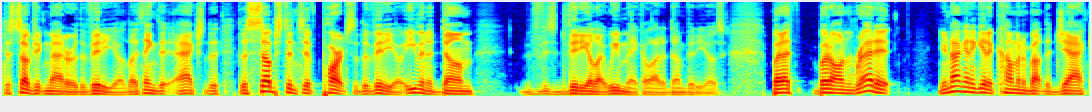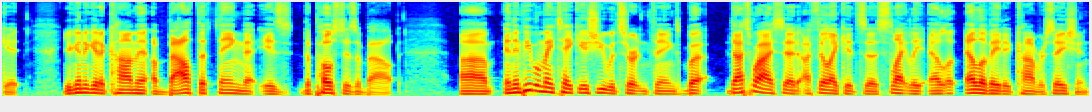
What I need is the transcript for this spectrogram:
the subject matter of the video? I think that actually the, the substantive parts of the video even a dumb video like we make a lot of dumb videos. But I, but on Reddit you're not going to get a comment about the jacket. You're going to get a comment about the thing that is the post is about. Um, and then people may take issue with certain things, but that's why I said I feel like it's a slightly ele- elevated conversation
